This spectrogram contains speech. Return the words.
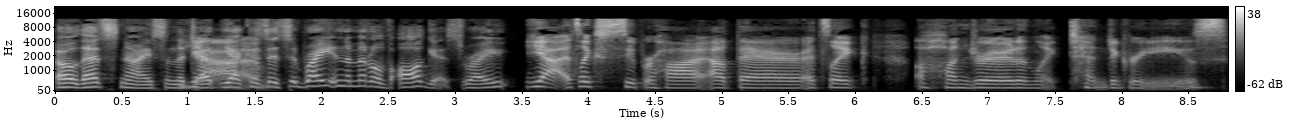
Oh, that's nice. And the de- yeah, Yeah. because it's right in the middle of August, right? Yeah, it's like super hot out there. It's like a hundred and like 10 degrees.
